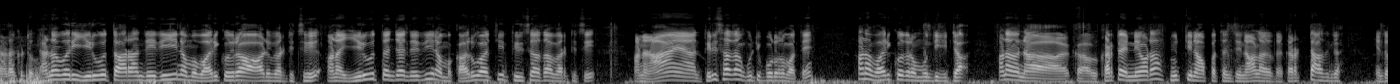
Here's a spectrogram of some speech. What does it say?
நடக்கட்டும். ஜனவரி இருபத்தாறாம் தேதி நம்ம வரி குதிரை ஆடு விரட்டுச்சு. ஆனால் இருபத்தஞ்சாம் தேதி நம்ம கருவாச்சி திருசா தான் விரட்டுச்சு. ஆனால் நான் என் திருசா தான் குட்டி போடுன்னு பார்த்தேன். ஆனால் வரி குதிரை முந்திக்கிட்டா. ஆனால் நான் கரெக்டாக என்னையோட? நூற்றி நாற்பத்தஞ்சு நாள் ஆகுது. கரெக்டாக அதுங்க எந்த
